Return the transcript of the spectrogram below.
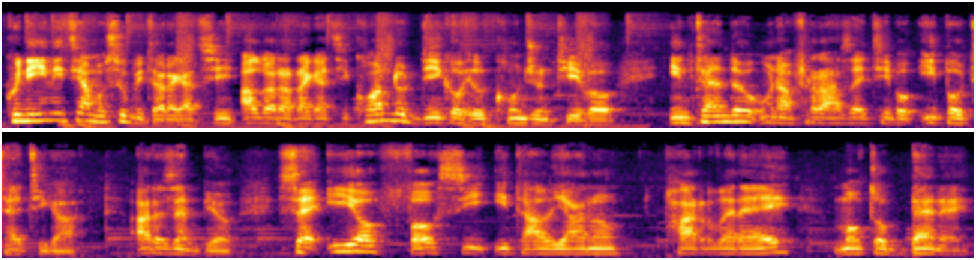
Quindi iniziamo subito ragazzi. Allora ragazzi quando dico il congiuntivo intendo una frase tipo ipotetica. Ad esempio se io fossi italiano parlerei molto bene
